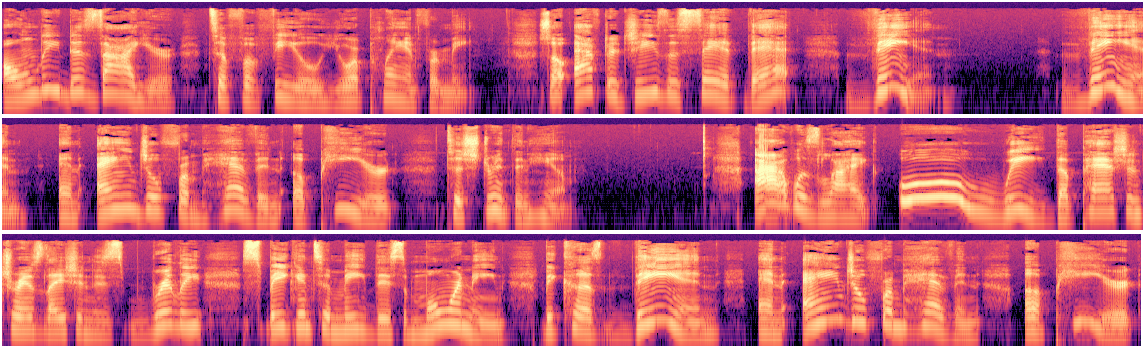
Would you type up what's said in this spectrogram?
only desire to fulfill your plan for me. So after Jesus said that, then, then an angel from heaven appeared to strengthen him. I was like, ooh, we, the Passion Translation is really speaking to me this morning because then an angel from heaven appeared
